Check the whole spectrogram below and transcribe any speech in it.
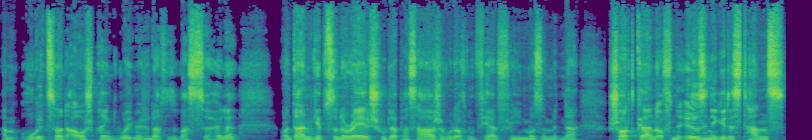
am Horizont aufspringt, wo ich mir schon dachte, so was zur Hölle. Und dann gibt es so eine Rail-Shooter-Passage, wo du auf einem Pferd fliehen musst und mit einer Shotgun auf eine irrsinnige Distanz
